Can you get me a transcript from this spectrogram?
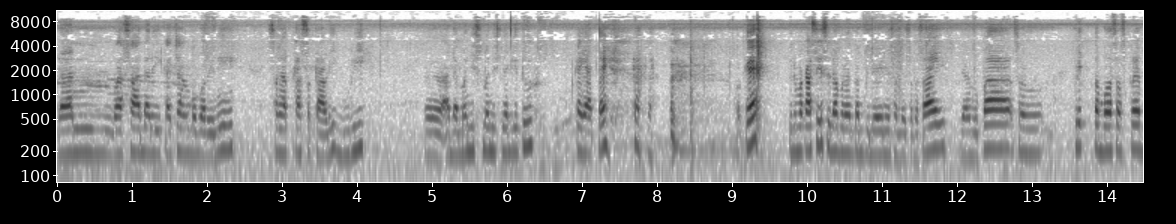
dan rasa dari kacang Bogor ini sangat khas sekali gurih. Eh, ada manis-manisnya gitu kayak teh. Oke terima kasih sudah menonton video ini sampai selesai. Jangan lupa selalu klik tombol subscribe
